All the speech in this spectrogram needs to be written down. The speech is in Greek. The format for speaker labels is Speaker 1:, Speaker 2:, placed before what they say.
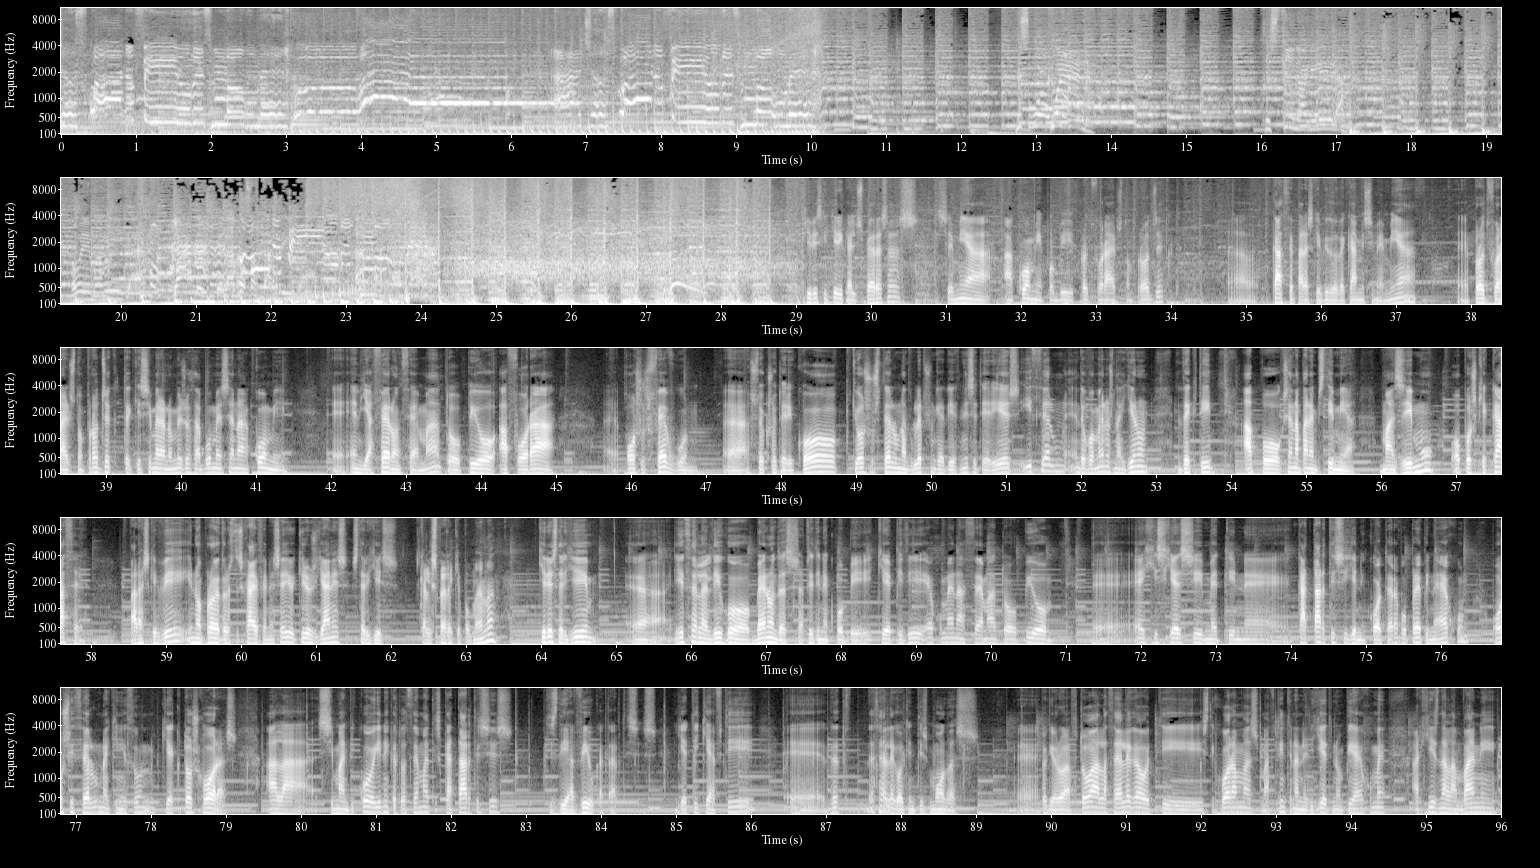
Speaker 1: just wanna feel this moment. Oh, I just wanna feel this moment.
Speaker 2: Miss Worldwide, Christina Aguilera.
Speaker 3: Κυρίες και κύριοι καλησπέρα σας σε μια ακόμη εκπομπή πρώτη φορά Ariston Project Ε, κάθε Παρασκευή 12.30 με 1 ε, πρώτη φορά Ariston Project και σήμερα νομίζω θα μπούμε σε ένα ακόμη ε, ενδιαφέρον θέμα το οποίο αφορά ε, όσους φεύγουν ε, στο εξωτερικό και όσους θέλουν να δουλέψουν για διεθνείς εταιρείες ή θέλουν ενδεχομένως να γίνουν δεκτοί από ξένα πανεπιστήμια. Μαζί μου, όπως και κάθε Παρασκευή, είναι ο πρόεδρος της High FNSA, ο κύριος Γιάννης Στεργής.
Speaker 4: Καλησπέρα και από μένα.
Speaker 3: Κύριε Στεργή, ε, ήθελα λίγο μπαίνοντας σε αυτή την εκπομπή και επειδή έχουμε ένα θέμα το οποίο ε, έχει σχέση με την ε, κατάρτιση γενικότερα που πρέπει να έχουν όσοι θέλουν να κινηθούν και εκτός χώρας. Αλλά σημαντικό είναι και το θέμα της κατάρτισης, της διαβίου κατάρτισης. Γιατί και αυτή ε, δεν, δεν θα έλεγα ότι είναι της μόδας ε, τον καιρό αυτό, αλλά θα έλεγα ότι στη χώρα μας με αυτήν την ανεργία την οποία έχουμε αρχίζει να λαμβάνει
